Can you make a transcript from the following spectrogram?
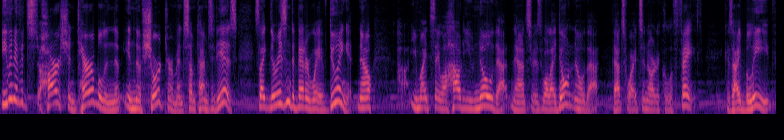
Even if it's harsh and terrible in the, in the short term, and sometimes it is, it's like there isn't a better way of doing it. Now, you might say, well, how do you know that? And the answer is, well, I don't know that. That's why it's an article of faith. Because I believe,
